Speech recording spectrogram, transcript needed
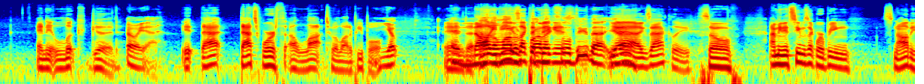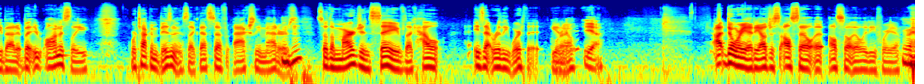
and it look good. Oh yeah, It that that's worth a lot to a lot of people. yep. And, And uh, not a LED lot is of like the products biggest will do that, yeah. exactly. So, I mean, it seems like we're being snobby about it, but it, honestly, we're talking business. Like that stuff actually matters. Mm-hmm. So the margin saved, like how is that really worth it? You know? Yeah. I, don't worry, Eddie. I'll just I'll sell. I'll sell LED for you.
